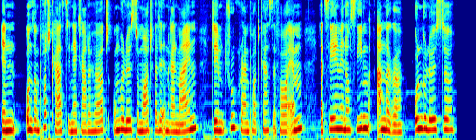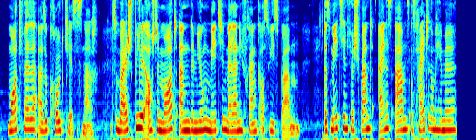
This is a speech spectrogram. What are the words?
In unserem Podcast, den ihr gerade hört, Ungelöste Mordfälle in Rhein-Main, dem True Crime Podcast der VRM, erzählen wir noch sieben andere ungelöste Mordfälle, also Cold Cases nach. Zum Beispiel auch den Mord an dem jungen Mädchen Melanie Frank aus Wiesbaden. Das Mädchen verschwand eines Abends aus heiterem Himmel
